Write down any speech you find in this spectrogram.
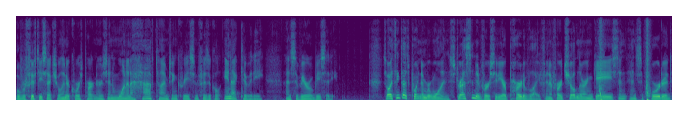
over 50 sexual intercourse partners, and one and a half times increase in physical inactivity and severe obesity. So I think that's point number one. Stress and adversity are part of life. And if our children are engaged and, and supported,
